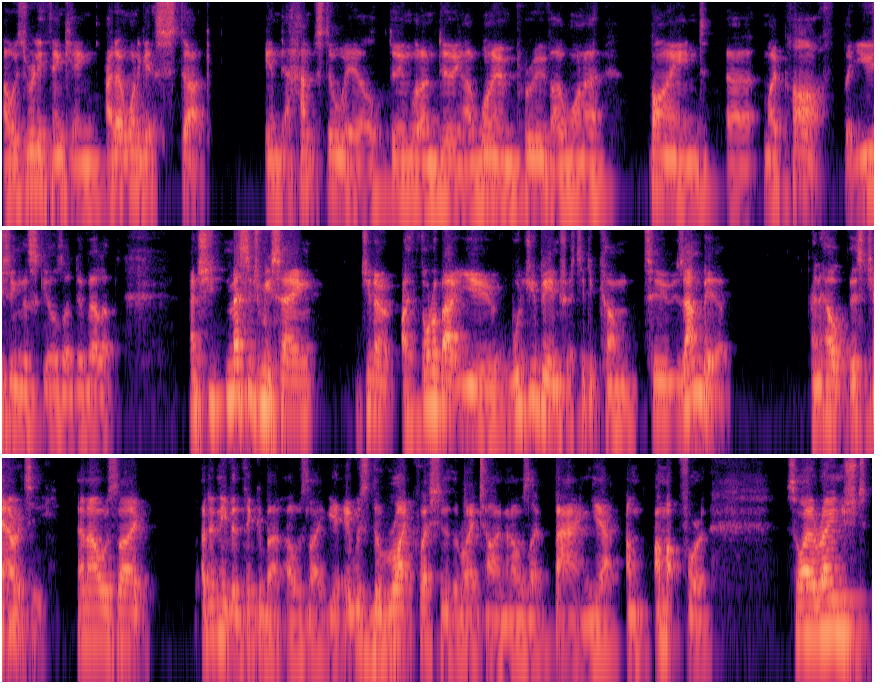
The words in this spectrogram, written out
I was really thinking, I don't want to get stuck in the hamster wheel doing what I'm doing. I want to improve. I want to find uh, my path, but using the skills I developed. And she messaged me saying, you know, I thought about you. Would you be interested to come to Zambia and help this charity? And I was like, I didn't even think about it. I was like, yeah, it was the right question at the right time. And I was like, bang, yeah, I'm, I'm up for it. So I arranged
